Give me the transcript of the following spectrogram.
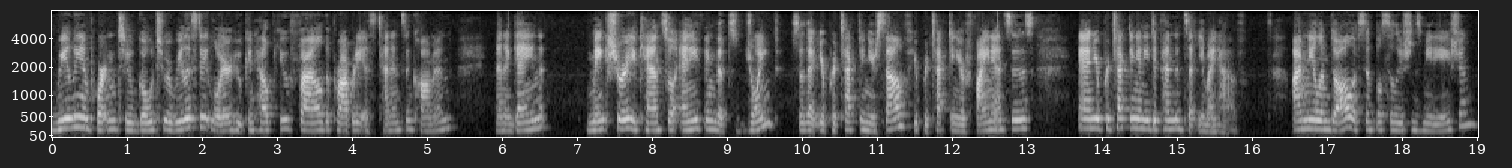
really important to go to a real estate lawyer who can help you file the property as tenants in common. And again, make sure you cancel anything that's joint so that you're protecting yourself, you're protecting your finances, and you're protecting any dependents that you might have. I'm Neelam Dahl of Simple Solutions Mediation.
